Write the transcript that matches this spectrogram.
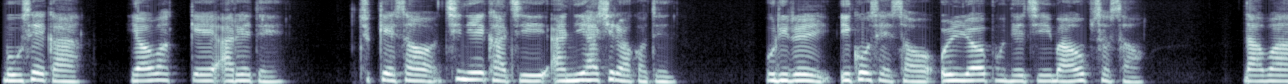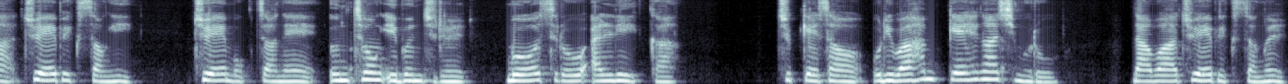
모세가 여호와께 아뢰되 주께서 친히 가지 아니하시려거든 우리를 이곳에서 올려 보내지 마옵소서. 나와 주의 백성이 주의 목전에 은총 입은 줄을 무엇으로 알리이까? 주께서 우리와 함께 행하심으로 나와 주의 백성을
